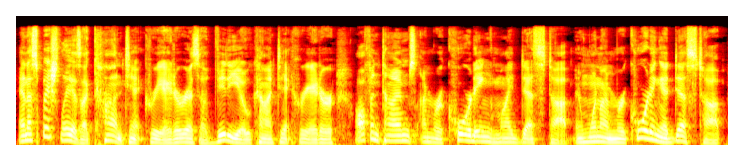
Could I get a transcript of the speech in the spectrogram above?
And especially as a content creator, as a video content creator, oftentimes I'm recording my desktop desktop. And when I'm recording a desktop,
